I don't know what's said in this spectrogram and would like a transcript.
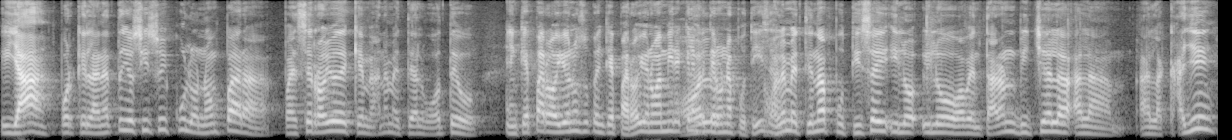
y ya, porque la neta yo sí soy culonón para, para ese rollo de que me van a meter al bote o... ¿En qué paró? Yo no supe en qué paró. Yo nomás miré que le metieron una putiza. No, le metí una putiza y, y lo, y lo aventaron, biche, a la, a, la, a la calle.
